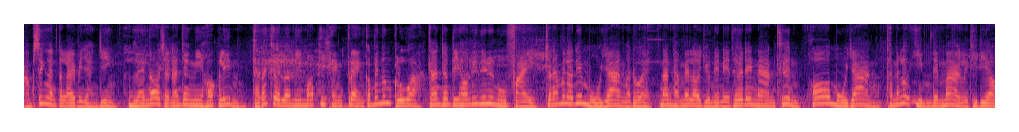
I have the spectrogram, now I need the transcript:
3 ซึ่งอันตรายเป็นอย่างยิ่ง และนอกจากนั้นยังมีฮอกลินแต่ถ้าเกิดเรามีม็อบที่แข็งแกร่งก็ไม่ต้องกลัว การโจมตีฮอกลินด้วยหนูไฟ จะทำให้เราได้หมูย่างมาด้วย นั่นทำให้เราอยู่ในเนเธอร์ได้นานขึ้นเพราะหมูย่างทำให้เราอิ่มได้มากเลยทีเดียว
